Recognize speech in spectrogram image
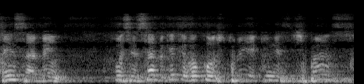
pensa bem, você sabe o que, é que eu vou construir aqui nesse espaço?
